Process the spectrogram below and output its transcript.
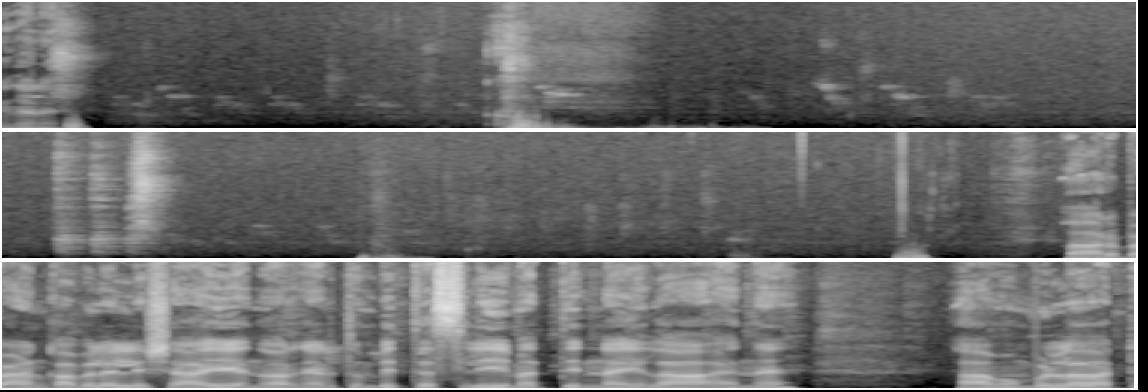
ഇങ്ങനെ. അർബാൻ കബലൽ എന്ന് പറഞ്ഞിടത്തും ബി തസ്ലീമത്തിൻ നൈല എന്ന് മുമ്പുള്ള ഒറ്റ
